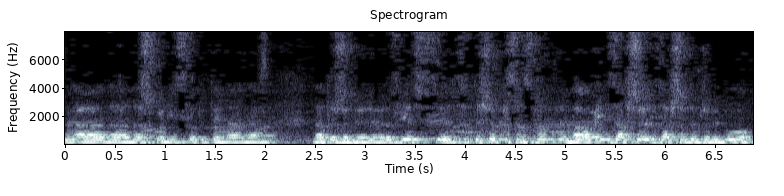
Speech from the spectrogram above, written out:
na, na, na szkolnictwo tutaj na, na, na to, żeby rozwijać, co te środki są skromne, małe i zawsze, zawsze dobrze by było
